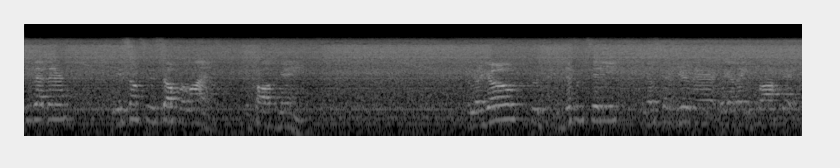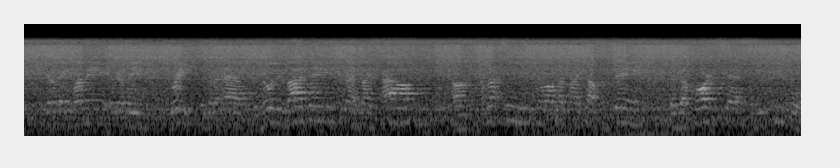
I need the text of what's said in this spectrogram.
See that there? The assumption is self-reliance to cause gain. We're going to go to a different city, we're going to spend a year there, we're going to make a profit, we're going to make money, we're going to be great. They're going to have the ability to buy things. They're going to have a nice house. Um, I'm not these people all have a nice house. I'm saying that the heart set of these people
